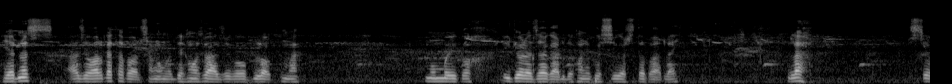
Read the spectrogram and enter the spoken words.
हेर्नुहोस् आज हल्का तपाईँहरूसँग म देखाउँछु आजको ब्लगमा मुम्बईको एक दुईवटा जग्गाहरू देखाउने कोसिस गर्छु तपाईँहरूलाई। ल सो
